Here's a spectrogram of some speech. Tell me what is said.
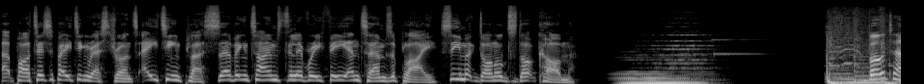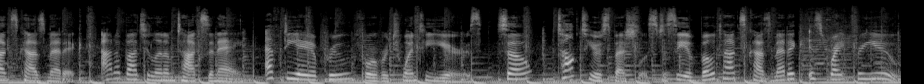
At participating restaurants, 18 plus serving times, delivery fee, and terms apply. See McDonald's.com. Botox Cosmetic, out of botulinum toxin A, FDA approved for over 20 years. So, talk to your specialist to see if Botox Cosmetic is right for you.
